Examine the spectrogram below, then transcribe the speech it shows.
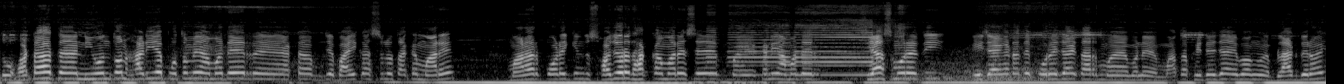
তো হঠাৎ নিয়ন্ত্রণ হারিয়ে প্রথমে আমাদের একটা যে বাইক আসছিল তাকে মারে। মারার পরে কিন্তু সজোরে ধাক্কা মারে সে এখানে আমাদের সিয়াস মোড়েরই এই জায়গাটাতে পড়ে যায় তার মানে মাথা ফেটে যায় এবং ব্লাড বেরোয়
